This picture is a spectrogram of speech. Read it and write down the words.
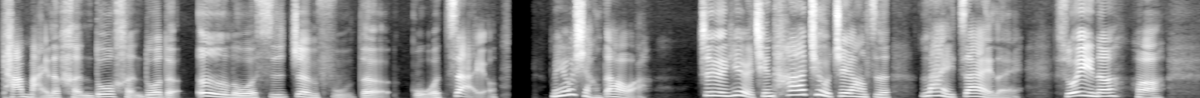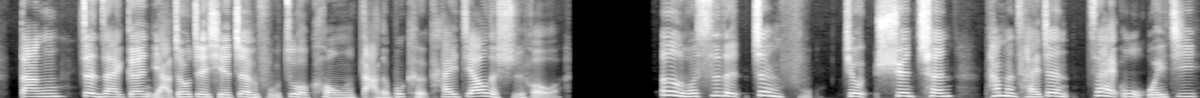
他买了很多很多的俄罗斯政府的国债哦，没有想到啊，这个叶尔钦他就这样子赖债了，所以呢，哈，当正在跟亚洲这些政府做空，打得不可开交的时候啊，俄罗斯的政府就宣称他们财政债务危机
